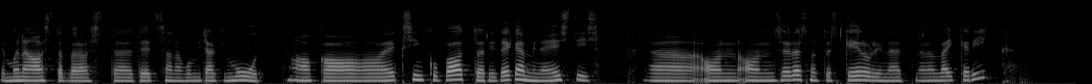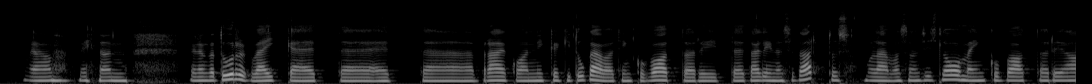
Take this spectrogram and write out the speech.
ja mõne aasta pärast äh, teed sa nagu midagi muud. aga eks inkubaatori tegemine Eestis äh, on, on selles mõttes keeruline, et meil on väike riik ja meil on, meil on ka turg väike, et, et äh, praegu on ikkagi tugevad inkubaatorid Tallinnas ja Tartus, mõlemas on siis loomeinkubaator ja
